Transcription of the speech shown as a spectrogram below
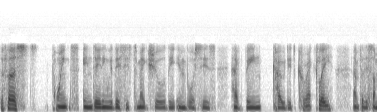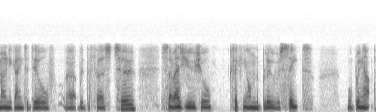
The first point in dealing with this is to make sure the invoices have been coded correctly, and for this I'm only going to deal uh, with the first two. So as usual, clicking on the blue receipt will bring up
